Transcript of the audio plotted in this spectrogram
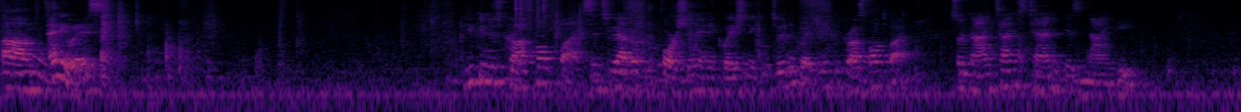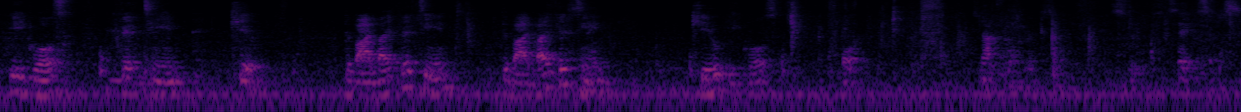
um, anyways, you can just cross multiply. Since you have a proportion, an equation equal to an equation, you can cross multiply. So 9 times 10 is 90 equals 15q. Divide by 15, divide by 15, q equals 4. It's not 4. It's 6.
